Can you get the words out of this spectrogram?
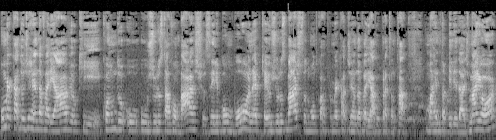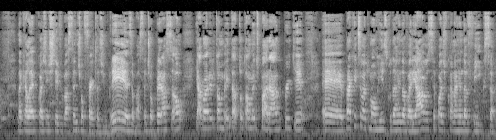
O mercado de renda variável, que quando o, os juros estavam baixos, ele bombou, né? Porque aí os juros baixos, todo mundo corre para o mercado de renda variável para tentar uma rentabilidade maior. Naquela época a gente teve bastante oferta de empresa, bastante operação, e agora ele também está totalmente parado, porque é, para que, que você vai tomar o risco da renda variável? Você pode ficar na renda fixa.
